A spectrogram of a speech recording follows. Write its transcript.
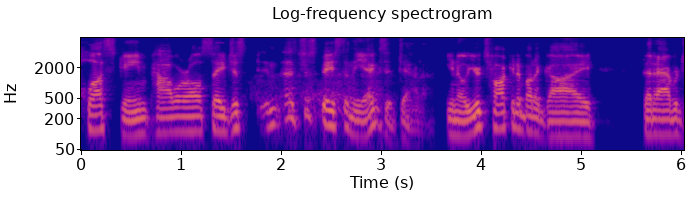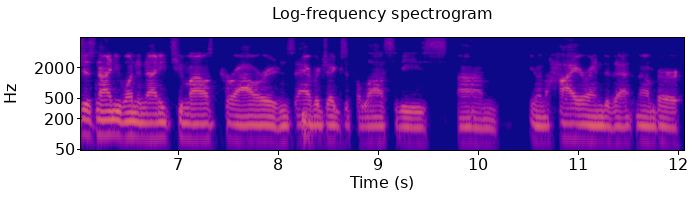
plus game power, I'll say, just that's just based on the exit data. You know, you're talking about a guy that averages 91 to 92 miles per hour and his average exit velocities, um, you know, on the higher end of that number.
